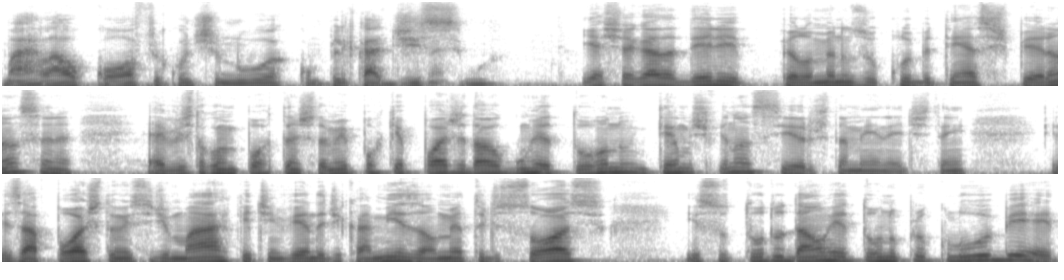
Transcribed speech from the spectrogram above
Mas lá o cofre continua complicadíssimo. E a chegada dele, pelo menos o clube tem essa esperança, né? É vista como importante também porque pode dar algum retorno em termos financeiros também, né? Eles, têm, eles apostam isso de marketing, venda de camisa, aumento de sócio. Isso tudo dá um retorno para o clube, é,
